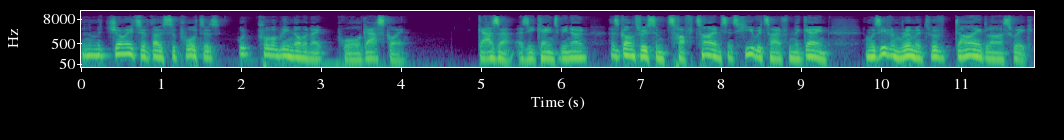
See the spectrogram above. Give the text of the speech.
then the majority of those supporters would probably nominate Paul Gascoigne. Gazza, as he came to be known, has gone through some tough times since he retired from the game and was even rumoured to have died last week,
